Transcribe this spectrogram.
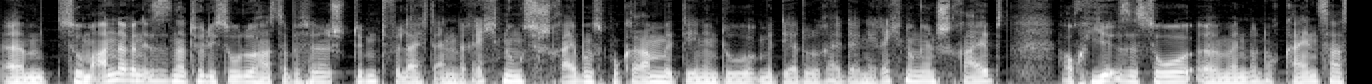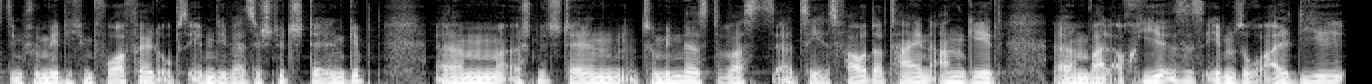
Ähm, zum anderen ist es natürlich so, du hast ja bestimmt vielleicht ein Rechnungsschreibungsprogramm, mit denen du, mit der du deine Rechnungen schreibst. Auch hier ist es so, äh, wenn du noch keins hast, informier dich im Vorfeld, ob es eben diverse Schnittstellen gibt. Ähm, Schnittstellen zumindest, was äh, CSV-Dateien angeht, ähm, weil auch hier ist es eben so, all die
